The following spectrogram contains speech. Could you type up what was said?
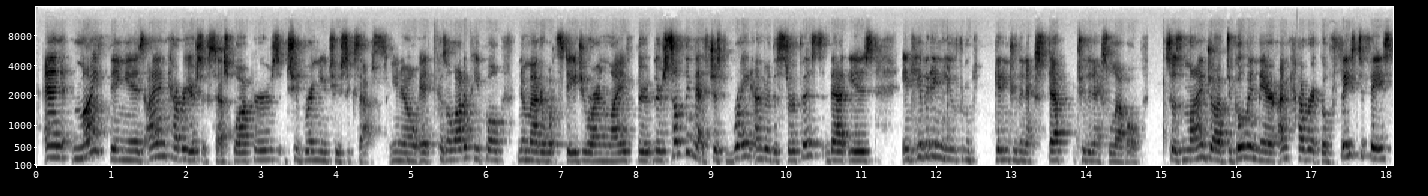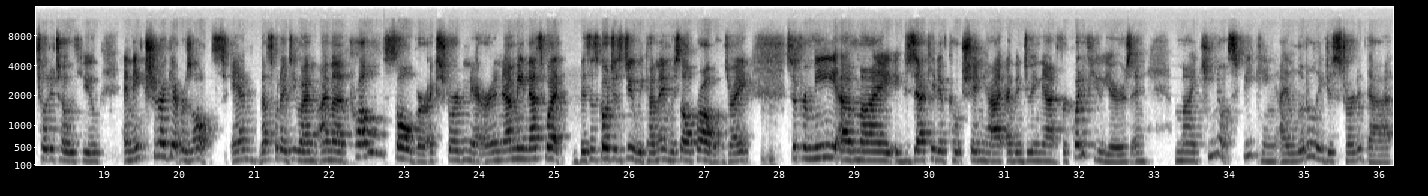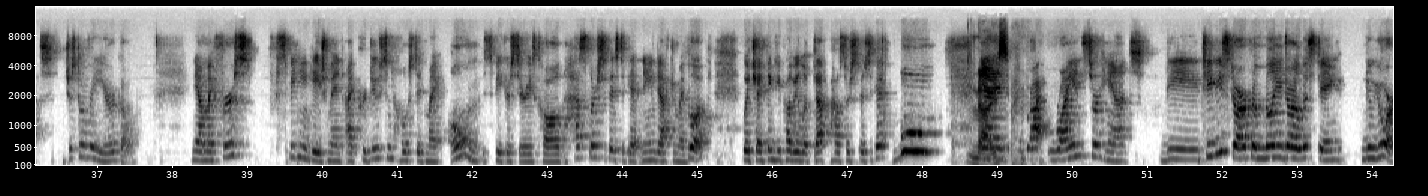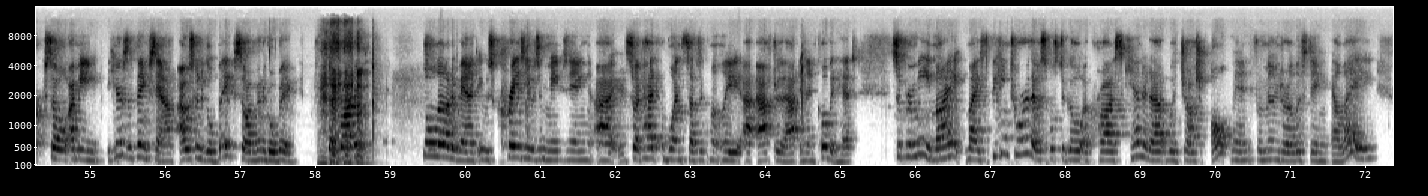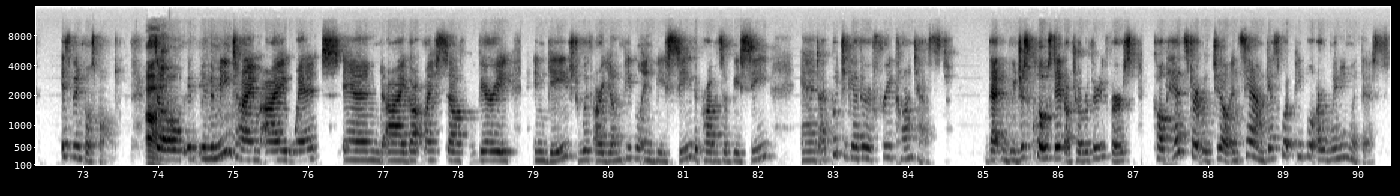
and my thing is, I uncover your success blockers to bring you to success. You know, it because a lot of people, no matter what stage you are in life, there, there's something that's just right under the surface that is inhibiting you from getting to the next step, to the next level. So it's my job to go in there, uncover it, go face to face, toe to toe with you, and make sure I get results. And that's what I do. I'm I'm a problem solver extraordinaire, and I mean that's what business coaches do. We come in, we solve problems, right? Mm-hmm. So for me, uh, my executive coaching, I, I've been doing that for quite a few years, and my keynote speaking, I literally just started that just over a year ago. Now, my first speaking engagement, I produced and hosted my own speaker series called Hustler Sophisticate, named after my book, which I think you probably looked up, Hustler Sophisticate. Boom! Nice. And I brought Ryan Serhant, the TV star from Million Dollar Listing, New York. So, I mean, here's the thing, Sam. I was going to go big, so I'm going to go big. But sold out event. It was crazy. It was amazing. Uh, so I've had one subsequently uh, after that, and then COVID hit. So for me, my my speaking tour that was supposed to go across Canada with Josh Altman from Million Dollar Listing LA, it's been postponed. Oh. So in, in, the meantime, I went and I got myself very engaged with our young people in BC, the province of BC, and I put together a free contest that we just closed it October 31st called Head Start with Jill. And Sam, guess what people are winning with this?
